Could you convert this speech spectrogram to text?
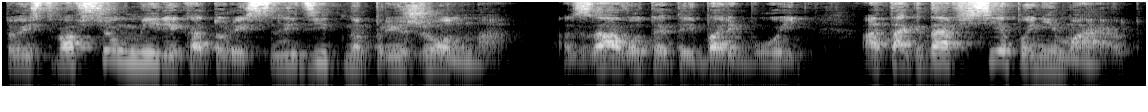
То есть во всем мире, который следит напряженно за вот этой борьбой, а тогда все понимают,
